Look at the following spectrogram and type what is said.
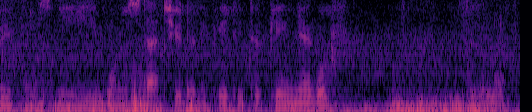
You can see one statue dedicated to King Njegoš to the left.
